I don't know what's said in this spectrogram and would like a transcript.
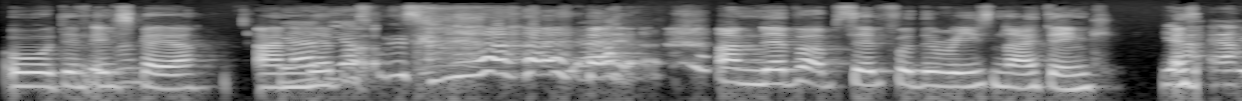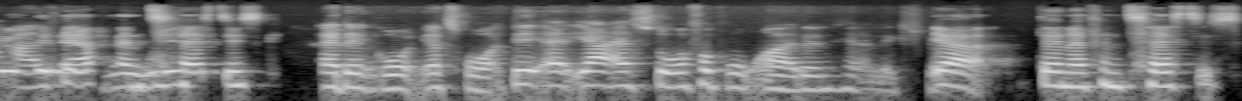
Og oh, den elsker jeg. I'm, ja, never, jeg I'm never upset for the reason I think. Jeg altså, er aldrig det er fantastisk. Af den grund, jeg tror. Det er, jeg er stor forbruger af den her lektion. Ja, den er fantastisk.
